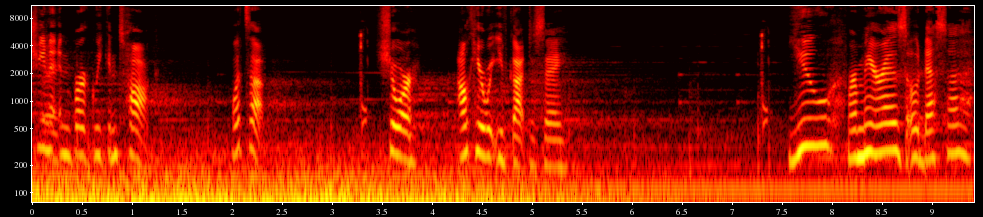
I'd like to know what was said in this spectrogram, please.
Sheena and Burke, we can talk. What's up? Sure, I'll hear what you've got to say. You, Ramirez, Odessa,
